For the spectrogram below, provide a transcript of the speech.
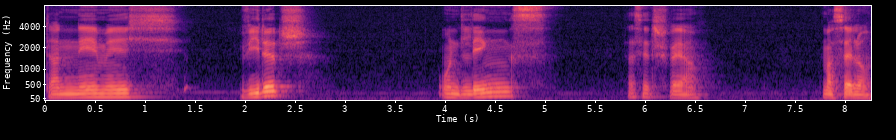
dann nehme ich Vidic. Und links, das ist jetzt schwer. Marcelo.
